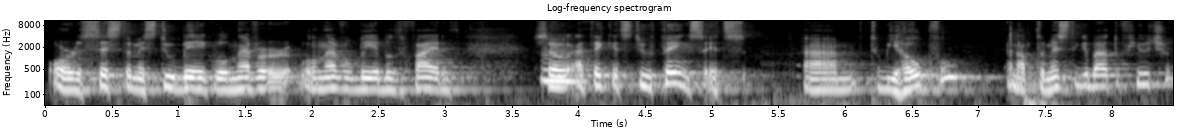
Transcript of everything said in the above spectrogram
or the system is too big. We'll never we'll never be able to fight it. So mm-hmm. I think it's two things. It's um, to be hopeful and optimistic about the future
